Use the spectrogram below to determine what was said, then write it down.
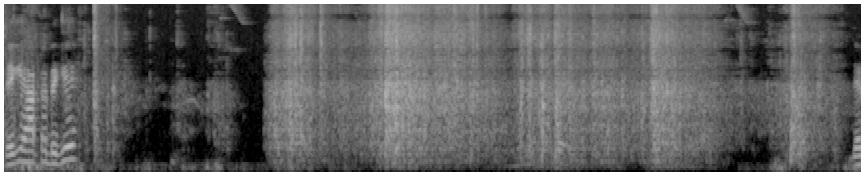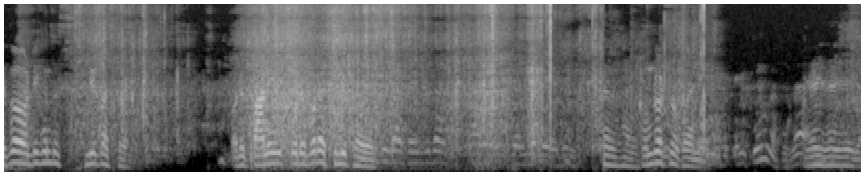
দেখি হাতটা দেখি। দেখো ওটি কিন্তু স্লিপ আছে। ওটি পানি পড়ে পড়ে স্লিপ হয়ে সুন্দর চোখ হয়নি। এই যে, এই যে।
